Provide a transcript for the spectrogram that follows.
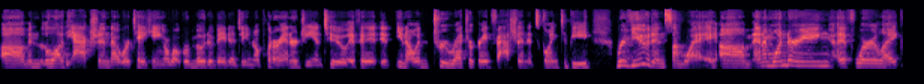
um, and a lot of the action that we're taking, or what we're motivated to you know put our energy into, if it, it you know and true retrograde fashion, it's going to be reviewed in some way. Um, and I'm wondering if we're like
